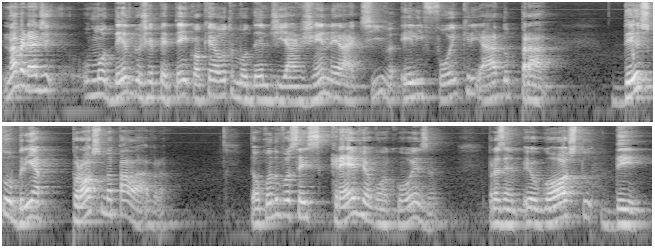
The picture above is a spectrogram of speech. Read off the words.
na verdade, o modelo do GPT e qualquer outro modelo de IA generativa, ele foi criado para descobrir a próxima palavra. Então, quando você escreve alguma coisa, por exemplo, eu gosto de,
